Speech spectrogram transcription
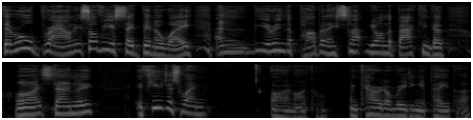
They're all brown. It's obvious they've been away, and you're in the pub and they slap you on the back and go, "All right, Stanley." If you just went, "All right, Michael," and carried on reading your paper,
